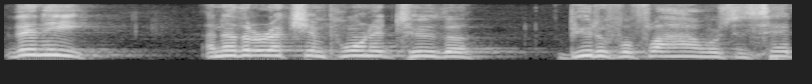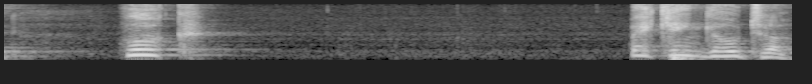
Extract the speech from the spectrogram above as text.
Then he, another direction, pointed to the beautiful flowers and said, Look, they can't go to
